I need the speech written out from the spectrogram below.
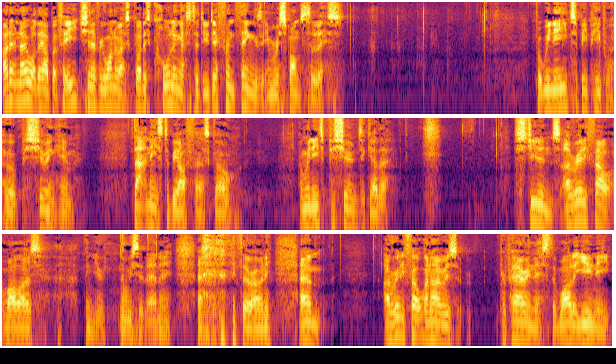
I don't know what they are. But for each and every one of us, God is calling us to do different things in response to this. But we need to be people who are pursuing Him. That needs to be our first goal. And we need to pursue Him together. Students, I really felt while I was, I think you normally sit there, don't you? if there are any. Um, I really felt when I was preparing this that while at uni,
